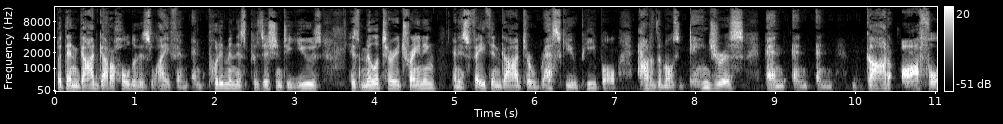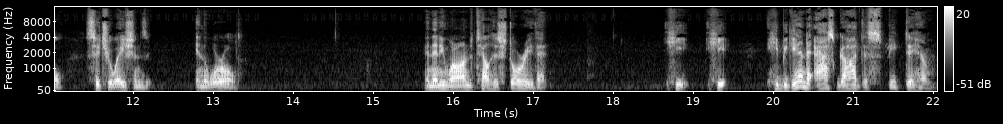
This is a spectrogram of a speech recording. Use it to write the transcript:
But then God got a hold of his life and, and put him in this position to use his military training and his faith in God to rescue people out of the most dangerous and, and, and God awful situations in the world. And then he went on to tell his story that he, he, he began to ask God to speak to him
